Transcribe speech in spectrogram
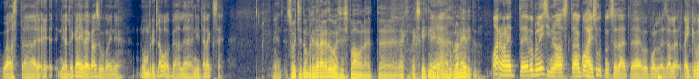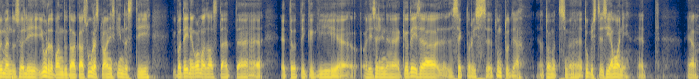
uue aasta nii-öelda käive, kasum, on ju, numbrid laua peale ja nii ta läks. Suutsid numbrid ära ka tuua siis Paavole, et läks, läks kõik nii nagu planeeritud? ma arvan, et eh, võib-olla esimene aasta kohe ei suutnud seda, et eh, võib-olla seal väike võimendus oli juurde pandud, aga suures plaanis kindlasti juba teine-kolmas aasta, et ettevõte ikkagi oli selline geodeesia sektoris tuntud ja, ja toimetasime tublisti siiamaani, et jah.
